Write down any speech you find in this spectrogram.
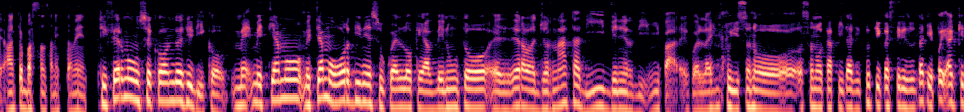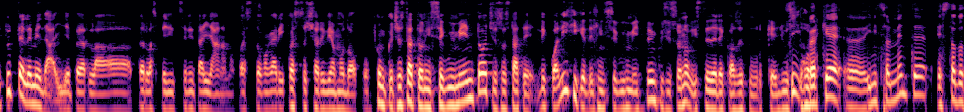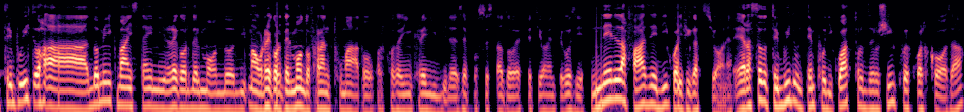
anche abbastanza nettamente. Ti fermo un secondo e ti dico, me- mettiamo, mettiamo, ordine su quello che è avvenuto, eh, era la giornata di venerdì, mi pare, quella in cui sono, sono capitati tutti questi risultati e poi anche tutte le medaglie per la, per la, spedizione italiana, ma questo magari questo ci arriviamo dopo. Comunque c'è stato un inseguimento, ci sono state le qualifiche dell'inseguimento in cui si sono viste delle cose turche, giusto? Sì, perché eh, inizialmente è stato attribuito a Dominic Weinstein il record del mondo, di, ma un record del mondo frantumato, qualcosa di incredibile se fosse stato effettivamente così. Nella fase di qualificazione era stato attribuito un tempo di 4.05 e qualcosa.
